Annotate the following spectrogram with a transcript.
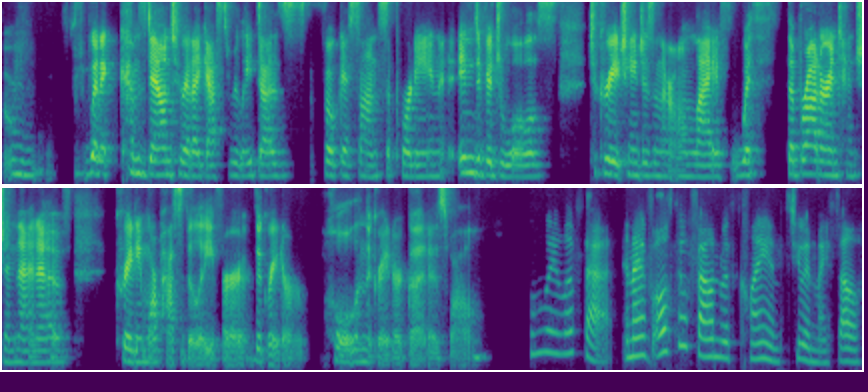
when it comes down to it, I guess really does focus on supporting individuals to create changes in their own life with the broader intention then of creating more possibility for the greater whole and the greater good as well. Oh, I love that. And I've also found with clients too and myself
